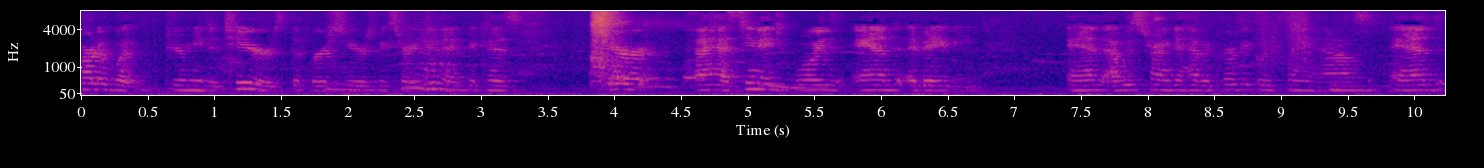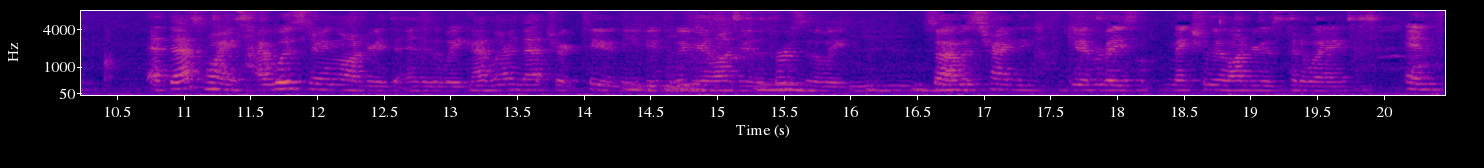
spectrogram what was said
part of what drew me to tears the first mm-hmm. years we started doing it because there I had teenage boys and a baby, and I was trying to have a perfectly clean house. Mm-hmm. And at that point, I was doing laundry at the end of the week. I learned that trick too. That you do move your laundry the first of the week. Mm-hmm. So I was trying to get everybody's make sure their laundry was put away, and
